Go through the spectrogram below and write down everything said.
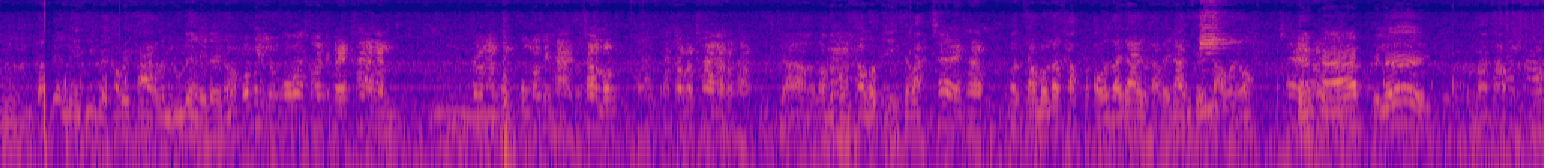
อืมแต่เรื่องในที่ไปเขาไปฆ่ากันเราไม่รู้เรื่องอะไรเลยผเนาะมก็ไม่รู้ครับว่าเขาจะไปฆ่ากันอืมถ้างั้นผมคงไม่ไปหาเช่ารถถ้าเขาไปฆ่ากันหรอกครับจะเราเป็นคนเช่ารถเองใช่ป่ะใช่ครับ เราเช่ารถแล้วขับเอารายได้หารายได้พิเศษเราอะเนาะใช่เดินครับ ไปเลย ขอบคุณมากครับ ครับ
